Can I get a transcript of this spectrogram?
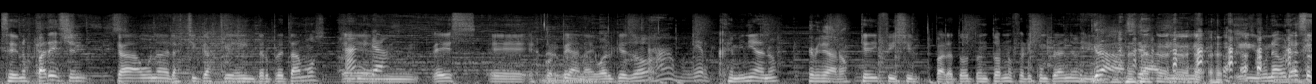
se nos parecen cada una de las chicas que interpretamos. Ah, eh, mira. Es eh, escorpiana, igual que yo, Ah, muy bien. geminiano. Geminiano. Qué difícil para todo tu entorno, feliz cumpleaños y, Gracias. y, y un abrazo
